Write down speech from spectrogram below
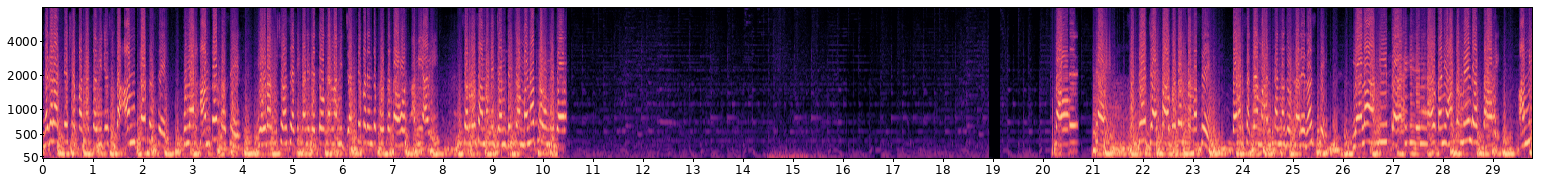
नगराध्यक्ष पदाचा विजय सुद्धा आमचाच असेल गुलाल आमचाच असेल एवढा विश्वास या ठिकाणी देतो. कारण आम्ही जनतेपर्यंत पोहोचत आहोत. आम्ही आम्ही सर्वसामान्य जनतेच्या मनातला उमेदवार आहे. सगळ्यात जास्त अगोदर रस्ते तर सगळ्या माणसांना जोडणारे रस्ते. याला आम्ही प्रायोरिटी देणार आहोत आणि हा जो मेन रस्ता आहे आम्ही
